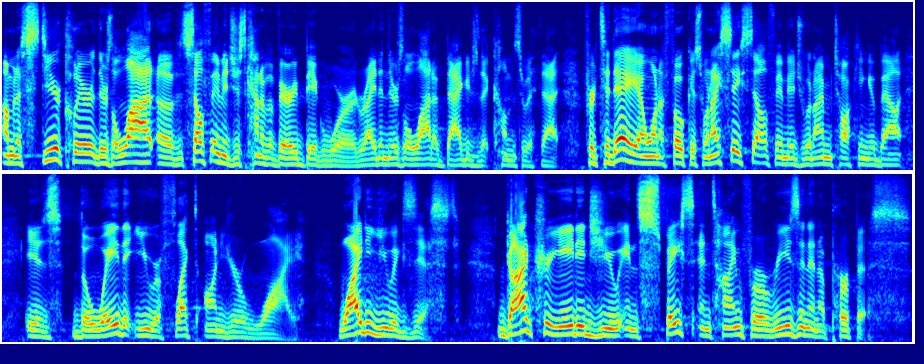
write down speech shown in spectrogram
I'm gonna steer clear. There's a lot of self image is kind of a very big word, right? And there's a lot of baggage that comes with that. For today, I wanna focus, when I say self image, what I'm talking about is the way that you reflect on your why. Why do you exist? God created you in space and time for a reason and a purpose.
